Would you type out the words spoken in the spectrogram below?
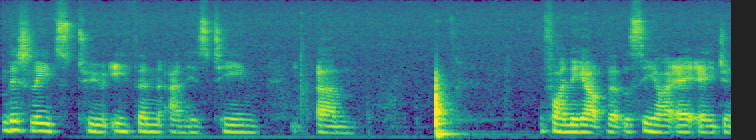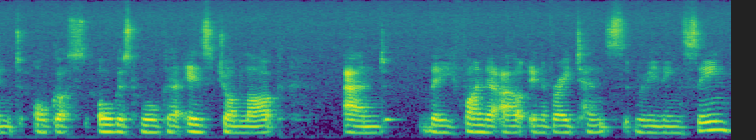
this leads to Ethan and his team um, finding out that the CIA agent August August Walker is John Lark, and they find it out in a very tense, revealing scene.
